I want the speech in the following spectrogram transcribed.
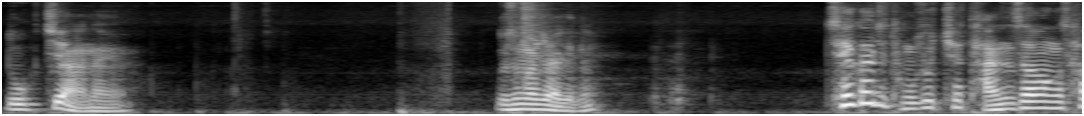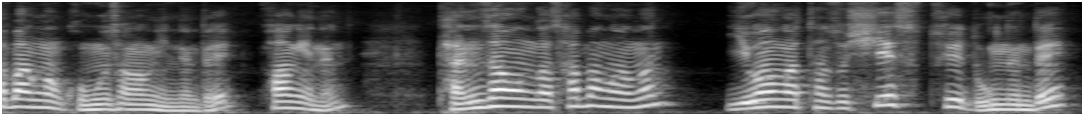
녹지 않아요. 무슨 말인지 알겠나요? 세 가지 동소체 단사황, 사방황, 고무상황이 있는데 황에는 단사황과 사방황은 이황화탄소 CS2에 녹는데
